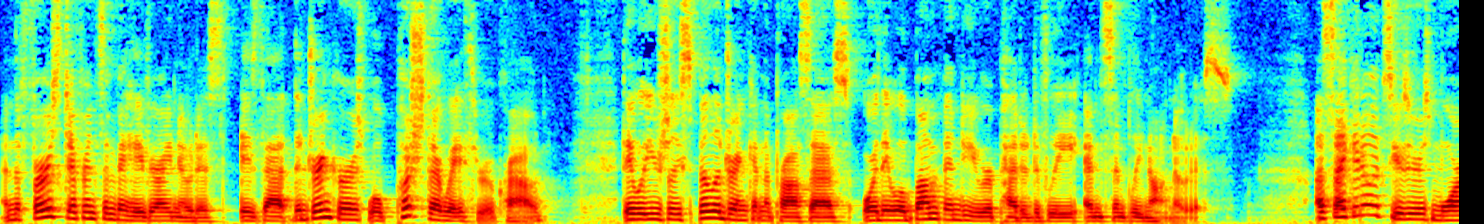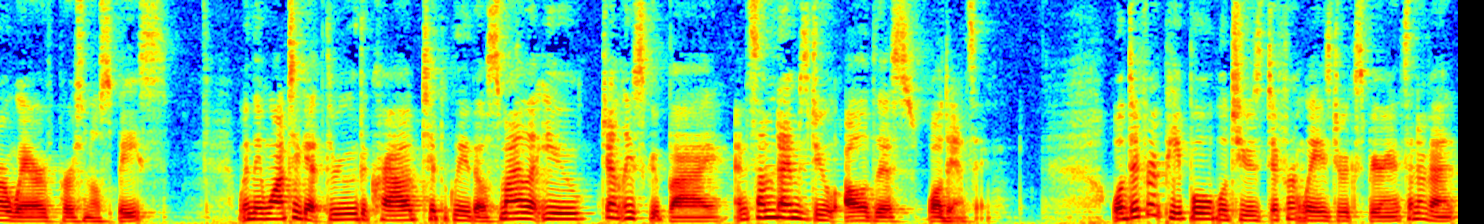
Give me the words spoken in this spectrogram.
and the first difference in behavior I noticed is that the drinkers will push their way through a crowd. They will usually spill a drink in the process, or they will bump into you repetitively and simply not notice. A psychedelics user is more aware of personal space. When they want to get through the crowd, typically they'll smile at you, gently scoot by, and sometimes do all of this while dancing. While different people will choose different ways to experience an event,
